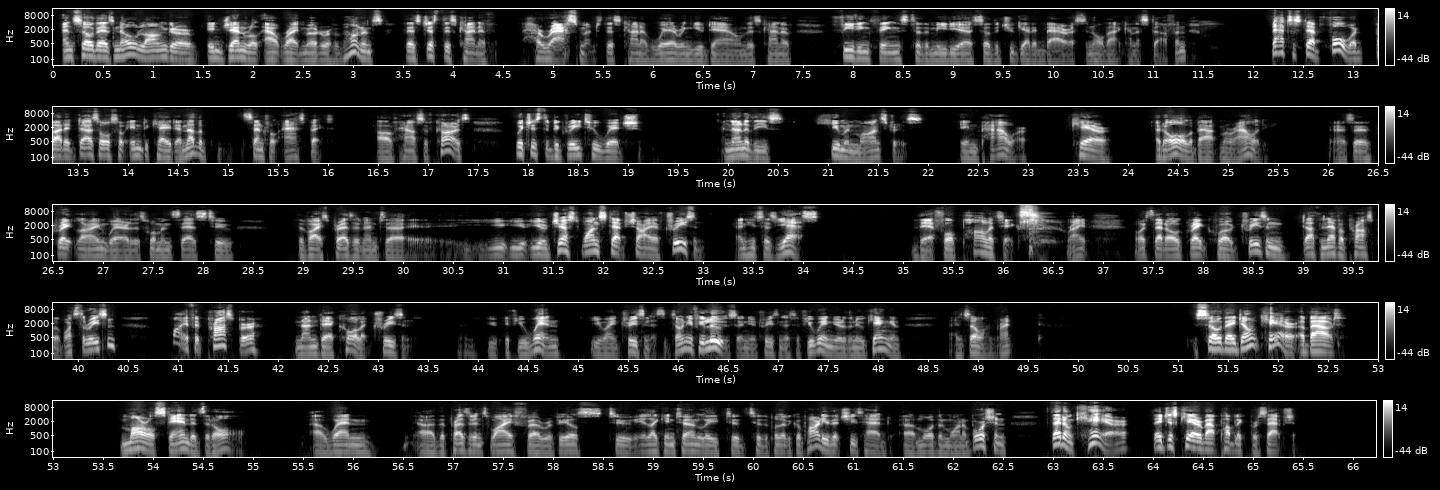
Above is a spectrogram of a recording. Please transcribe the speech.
And so there's no longer, in general, outright murder of opponents. There's just this kind of harassment, this kind of wearing you down, this kind of feeding things to the media so that you get embarrassed and all that kind of stuff. And that's a step forward, but it does also indicate another central aspect of House of Cards, which is the degree to which none of these human monsters in power care at all about morality. There's a great line where this woman says to the vice president, uh, you, you, you're just one step shy of treason. And he says, yes. Therefore politics, right? What's that old great quote? Treason doth never prosper. What's the reason? Why, if it prosper, none dare call it treason. If you, if you win, you ain't treasonous. It's only if you lose and you're treasonous. If you win, you're the new king and, and so on, right? So they don't care about moral standards at all. Uh, when uh, the president's wife uh, reveals to, like internally to, to the political party that she's had uh, more than one abortion, they don't care. They just care about public perception,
